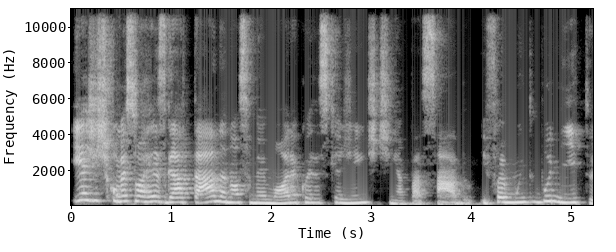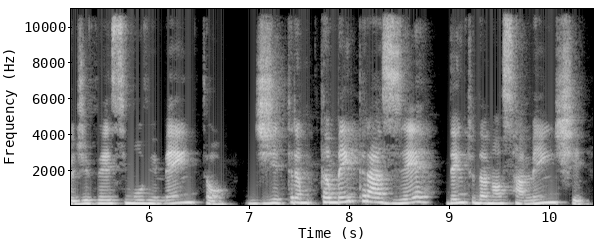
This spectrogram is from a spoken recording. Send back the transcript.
E a gente começou a resgatar na nossa memória coisas que a gente tinha passado. E foi muito bonito de ver esse movimento de tra também trazer dentro da nossa mente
